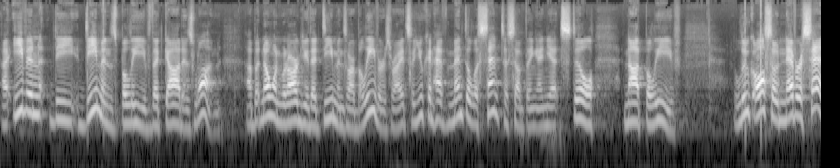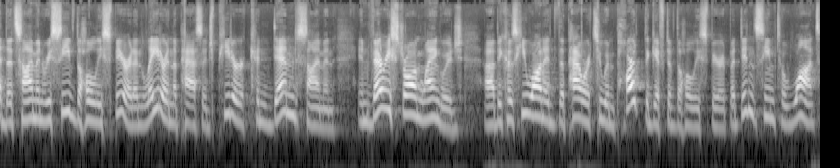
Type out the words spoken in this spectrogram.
uh, Even the demons believe that God is one. Uh, but no one would argue that demons are believers, right? So you can have mental assent to something and yet still not believe. Luke also never said that Simon received the Holy Spirit. And later in the passage, Peter condemned Simon in very strong language uh, because he wanted the power to impart the gift of the Holy Spirit, but didn't seem to want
